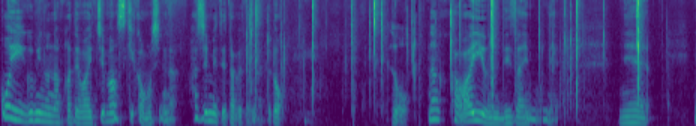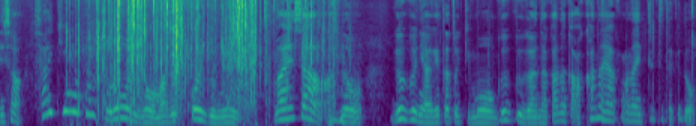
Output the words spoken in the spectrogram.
こいグミの中では一番好きかもしれない。初めて食べたんだけど。そう。なんか可愛いよねデザインもね。ね。えでさ最近のこのとろーりの丸っこいグミ前さあのグッグにあげた時もグッグがなかなか開かない開かないって言ってたけど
